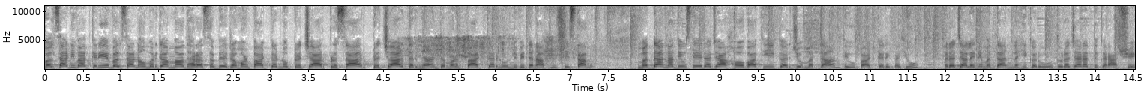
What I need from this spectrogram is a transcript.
વલસાડની વાત કરીએ, વલસાડના ઉમરગામમાં ધારાસભ્ય રમણ પાટકરનો પ્રચાર પ્રસાર, પ્રચાર દરમિયાન રમણ પાટકરનું નિવેદન આવ્યું છે સામે. મતદાનના દિવસે રજા હોવાથી કરજો મતદાન તેવું પાટકરે કહ્યું. રજા લઈને મતદાન નહીં કરો તો રજા રદ કરાશે.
